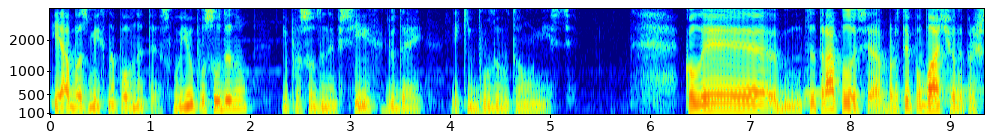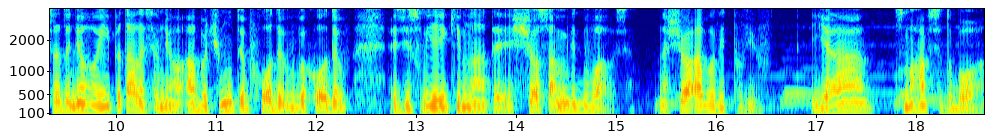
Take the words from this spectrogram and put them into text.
І Аба зміг наповнити свою посудину і посудини всіх людей, які були у тому місці. Коли це трапилося, брати побачили, прийшли до нього і питалися в нього, або чому ти входив, виходив зі своєї кімнати, що саме відбувалося? На що Аба відповів: Я змагався до Бога,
